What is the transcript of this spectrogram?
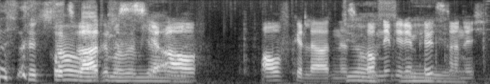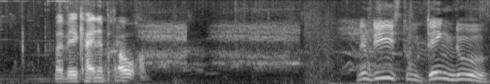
Das kurz dauert warten, immer bis mit es dem hier auf, aufgeladen ist. Dios Warum nehmt ihr den Pilz da nicht? Weil wir keine brauchen. Nimm dies, du Ding, du.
